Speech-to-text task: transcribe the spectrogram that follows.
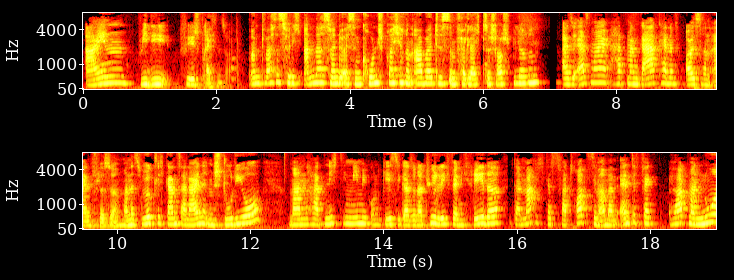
ein, wie die Fee sprechen soll. Und was ist für dich anders, wenn du als Synchronsprecherin arbeitest im Vergleich zur Schauspielerin? Also erstmal hat man gar keine äußeren Einflüsse. Man ist wirklich ganz alleine im Studio. Man hat nicht die Mimik und Gestik. Also natürlich, wenn ich rede, dann mache ich das zwar trotzdem, aber im Endeffekt hört man nur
